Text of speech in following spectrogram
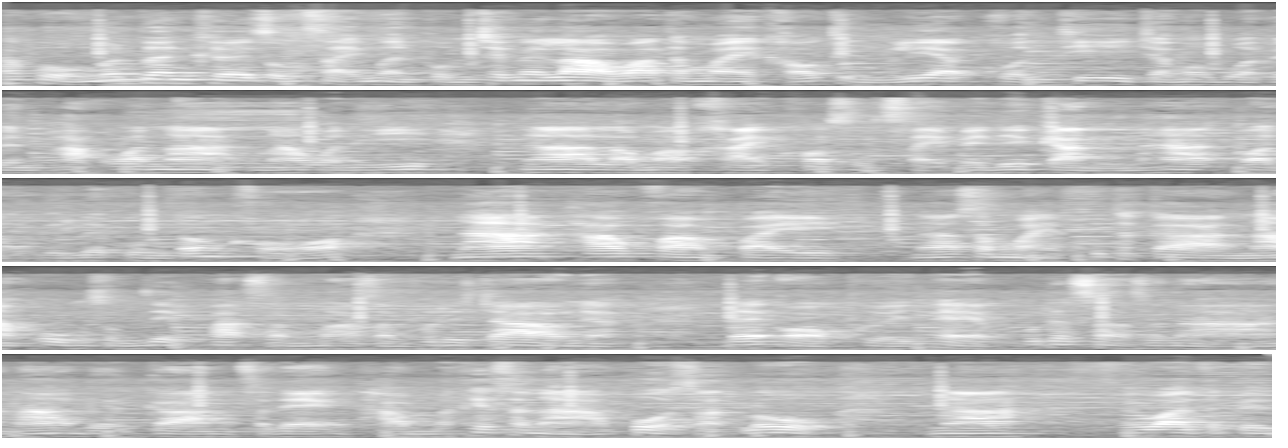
ครับผมเพื่อนๆเคยสงสัยเหมือนผมใช่ไหมเล่าว่าทำไมเขาถึงเรียกคนที่จะมาบวชเป็นพระว่านาคนะวันนี้นะเรามาคลายข้อสงสัยไปด้วยกันนะฮะก่อนอื่นเลยผมต้องขอนะฮะเท้าความไปนะสมัยพุทธกาลนะองค์สมเด็จพระสัมมาสัมพุทธเจ้าเนี่ยได้ออกเผยแผ่พุทธศาสนานะโดยการแสดงธรรมเทศนาโปรดสัตว์โลกนะไม่ว่าจะเป็น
